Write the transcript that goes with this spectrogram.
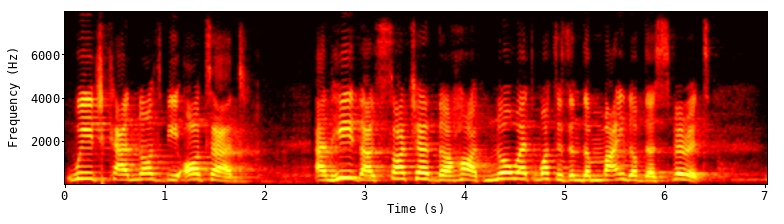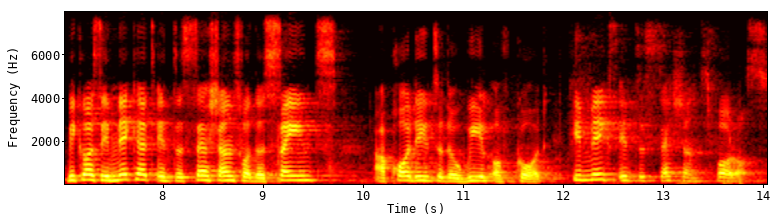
which cannot be uttered. And he that searcheth the heart knoweth what is in the mind of the Spirit, because he maketh intercessions for the saints according to the will of God. He makes intercessions for us.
